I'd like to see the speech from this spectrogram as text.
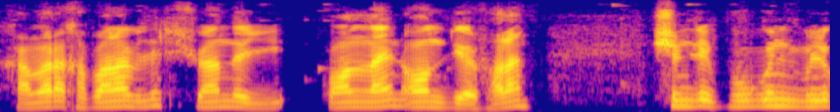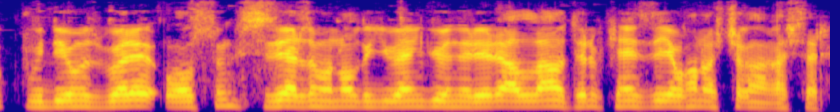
kamera kapanabilir. Şu anda online 10 diyor falan. Şimdi bugünlük videomuz böyle olsun. Siz her zaman olduğu gibi ben güveniyorum. Allah'a emanet. Kendinize iyi bakın. Hoşçakalın arkadaşlar.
